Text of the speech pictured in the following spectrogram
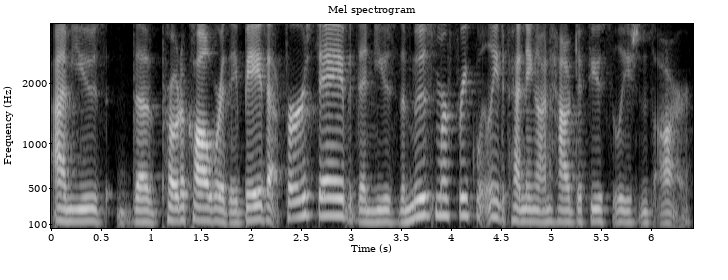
um, use the protocol where they bathe that first day, but then use the mousse more frequently, depending on how diffuse the lesions are?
